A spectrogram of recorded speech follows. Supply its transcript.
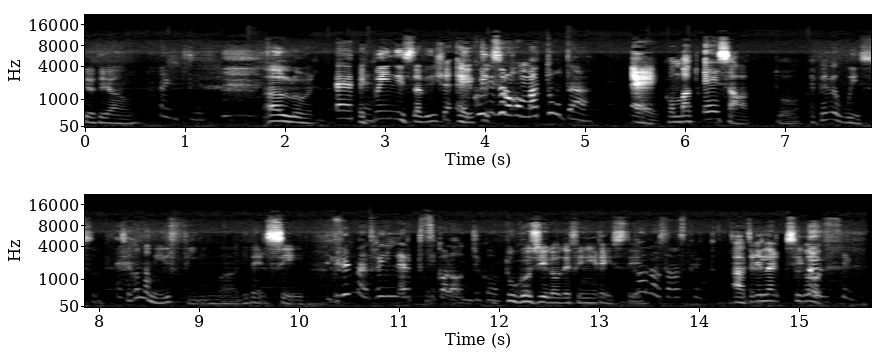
Io ti amo. anch'io. Allora. Eh, E quindi stavi dicendo... Eh, e quindi sono combattuta! Eh, combattuto. Esatto. È proprio questo. Secondo me il film di per sé, Il film è un thriller psicologico. tu così lo definiresti? No, no, stava scritto. Ah, thriller psicologico. Sì.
